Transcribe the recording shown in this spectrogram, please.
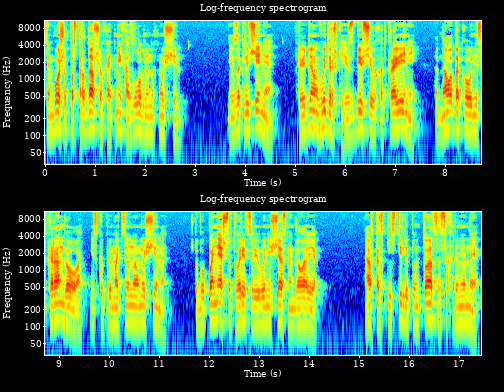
тем больше пострадавших от них озлобленных мужчин. И в заключение приведем выдержки из сбивчивых откровений одного такого низкорангового, низкопримативного мужчины, чтобы понять, что творится в его несчастной голове. Авторские стили пунктуации сохранены.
